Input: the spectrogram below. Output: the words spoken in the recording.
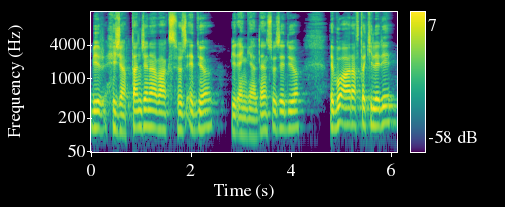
bir hicaptan Cenab-ı Hak söz ediyor, bir engelden söz ediyor. Ve bu Araf'takileri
